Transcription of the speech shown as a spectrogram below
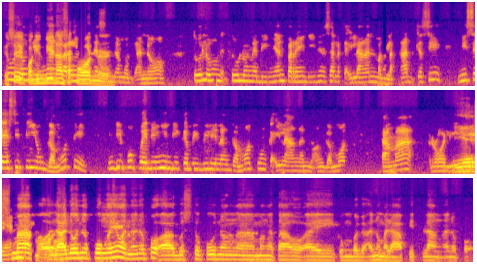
Kasi tulong pag hindi na sa corner. Na mag, ano, tulong, tulong na din yan para hindi na sila kailangan maglakad. Kasi necessity yung gamot eh hindi po pwedeng hindi ka bibili ng gamot kung kailangan mo ang gamot. Tama, Rolly? Yes, ma'am. O, lalo na po ngayon, ano po, uh, gusto po ng uh, mga tao ay, kumbaga, ano, malapit lang, ano po.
